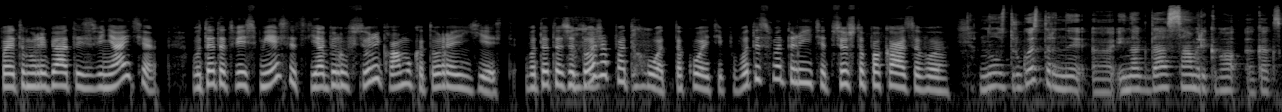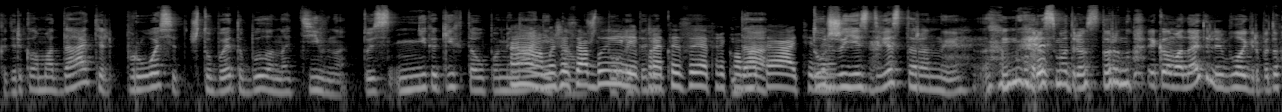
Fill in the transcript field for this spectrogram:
поэтому, ребята, извиняйте, вот этот весь месяц я беру всю рекламу, которая есть. Вот это же тоже подход такой, типа, вот и смотрите, все, что показываю. Но с другой стороны, э, иногда сам реклам... Э, как сказать, рекламодатель просит, чтобы это было нативно. То есть никаких-то упоминаний. А, мы же там, забыли про рек... ТЗ от рекламодателя. Да, тут же есть две стороны. Мы рассмотрим сторону рекламодателя и блогера. Поэтому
